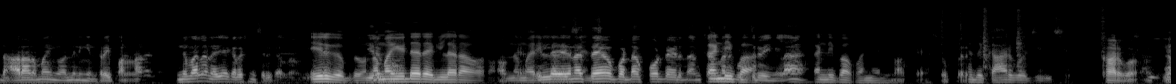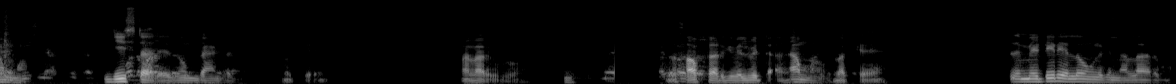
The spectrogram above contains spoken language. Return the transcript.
தாராளமா இங்க வந்து நீங்க ட்ரை பண்ணலாம். இந்த மாதிரிலாம் நிறைய கலெக்ஷன்ஸ் இருக்கா bro? இருக்கு ப்ரோ நம்ம. கிட்ட ரெகுலரா வரும். அந்த. மாதிரி இல்ல எதனா. தேவைப்பட்டா போட்டோ எடுத்து அனுப்பிச்சு கண்டிப்பா. கொடுத்துருவீங்களா? கண்டிப்பா பண்ணிடலாம். ஓகே சூப்பர் இது கார்கோ ஜீன்ஸ் கார்கோ ஆமா. ஜி ஸ்டார் இதுவும் பிராண்டட் ஓகே நல்லா இருக்கு ப்ரோ சாஃப்டா இருக்கு வெல்வெட்டா ஆமா. ஓகே இது மெட்டீரியலும் உங்களுக்கு நல்லா இருக்கும்.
